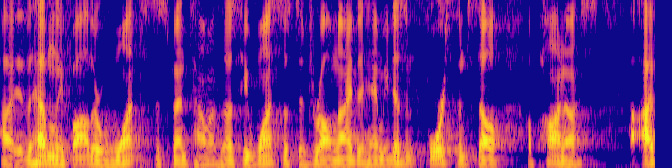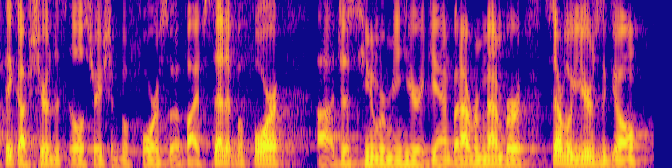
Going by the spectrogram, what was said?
uh, "The Heavenly Father wants to spend time with us. He wants us to draw nigh to Him. He doesn't force Himself upon us." I think I've shared this illustration before, so if I've said it before, uh, just humor me here again. But I remember several years ago,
